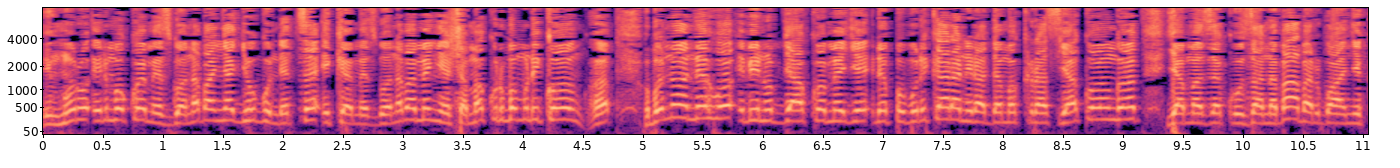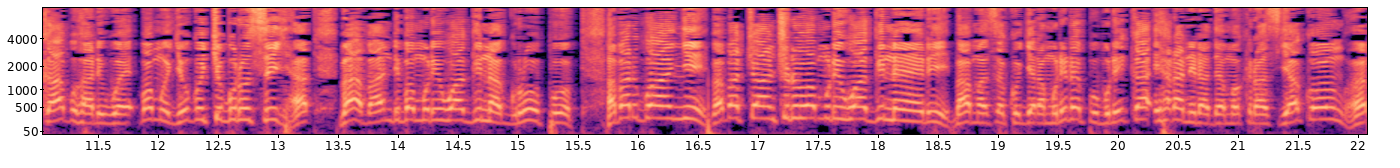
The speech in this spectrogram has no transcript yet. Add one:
inkuru irimo kwemezwa n'abanyagihugu ndetse ikemezwa n'abamenyesha amakuru bo muri kongo ubu noneho ibintu byakomeye. Repubulika iharanira demokarasi ya kongo yamaze kuzana ba barwanyi kabuhariwe bo mu gihugu cy'uburusiya ba bandi bo muri wagina gurupu abarwanyi b'abacancuru bo muri wagineri bamaze kugera muri repubulika iharanira demokarasi ya kongo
